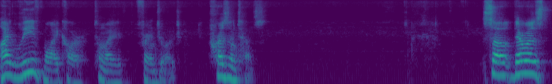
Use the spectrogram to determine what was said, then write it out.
I leave my car to my friend George, present tense. So there was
